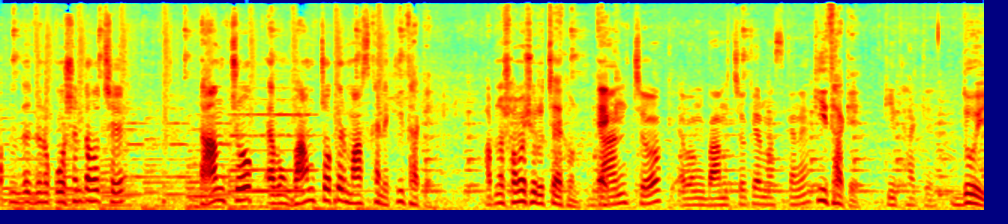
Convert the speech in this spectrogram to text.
আপনাদের জন্য কোশ্চেনটা হচ্ছে ডান চোখ এবং বাম চোখের মাঝখানে কি থাকে? আপনার সময় শুরু হচ্ছে এখন। ডান চোখ এবং বাম চোখের মাঝখানে কি থাকে? কি থাকে? দুই।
